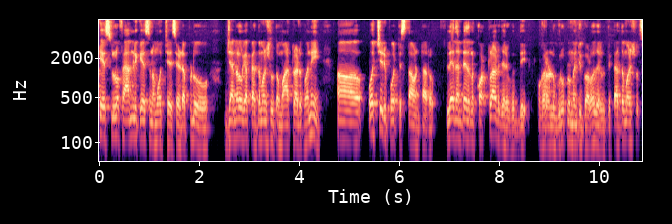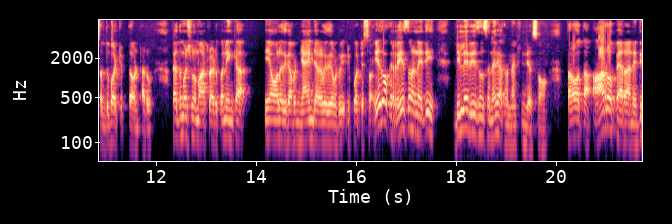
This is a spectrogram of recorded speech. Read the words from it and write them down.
కేసుల్లో ఫ్యామిలీ కేసు నమోదు చేసేటప్పుడు జనరల్గా పెద్ద మనుషులతో మాట్లాడుకొని వచ్చి రిపోర్ట్ ఇస్తూ ఉంటారు. లేదంటే ఏదైనా కొట్లాట జరుగుద్ది. ఒక రెండు గ్రూపుల మధ్య గొడవ జరుగుద్ది. పెద్ద మనుషులు సర్దుబాటు చెప్తూ ఉంటారు. పెద్ద మనుషులు మాట్లాడుకొని ఇంకా ఏం అవ్వలేదు కాబట్టి న్యాయం జరగలేదు కాబట్టి రిపోర్ట్ ఇస్తాం. ఏదో ఒక రీజన్ అనేది డిలే రీజన్స్ అనేవి అక్కడ మెన్షన్ చేస్తాం. తర్వాత ఆరో పేరా అనేది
